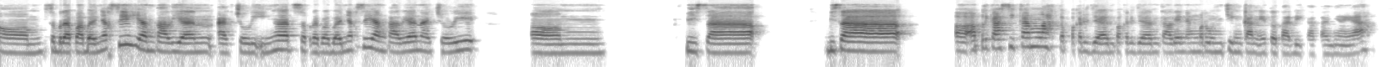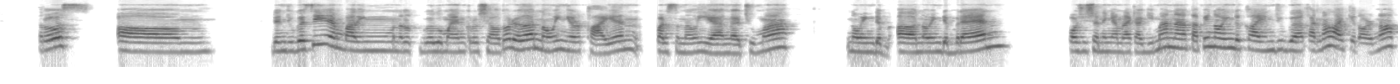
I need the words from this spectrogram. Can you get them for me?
um, seberapa banyak sih yang kalian actually ingat, seberapa banyak sih yang kalian actually um, bisa bisa uh, aplikasikan lah ke pekerjaan-pekerjaan kalian yang meruncingkan itu tadi katanya ya. Terus um, dan juga sih yang paling menurut gue lumayan krusial itu adalah knowing your client personally ya. Nggak cuma knowing the uh, knowing the brand positioningnya mereka gimana tapi knowing the client juga. Karena like it or not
